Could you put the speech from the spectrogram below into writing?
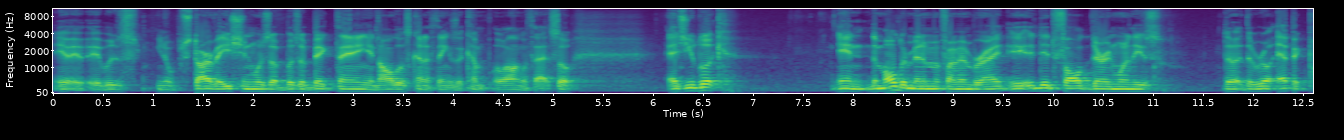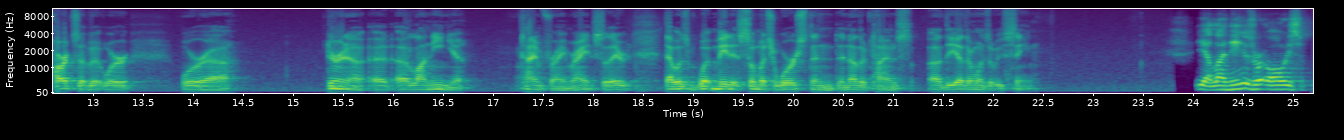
it, it, was, you know, starvation was a was a big thing, and all those kind of things that come along with that. So, as you look, and the Mulder minimum, if I remember right, it, it did fall during one of these, the the real epic parts of it were were uh, during a, a, a La Nina time frame, right? So there, that was what made it so much worse than than other times, uh, the other ones that we've seen. Yeah, La Ninas are always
